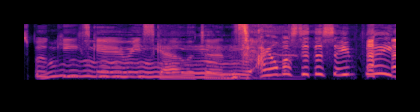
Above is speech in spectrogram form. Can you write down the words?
Spooky, scary skeletons. I almost did the same thing.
